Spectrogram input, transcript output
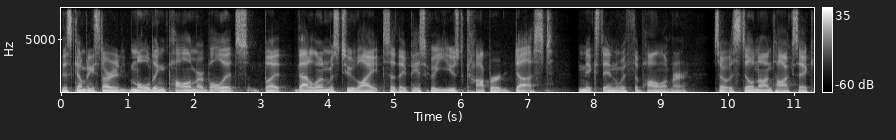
this company started molding polymer bullets, but that alone was too light. So they basically used copper dust mixed in with the polymer. So it was still non toxic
